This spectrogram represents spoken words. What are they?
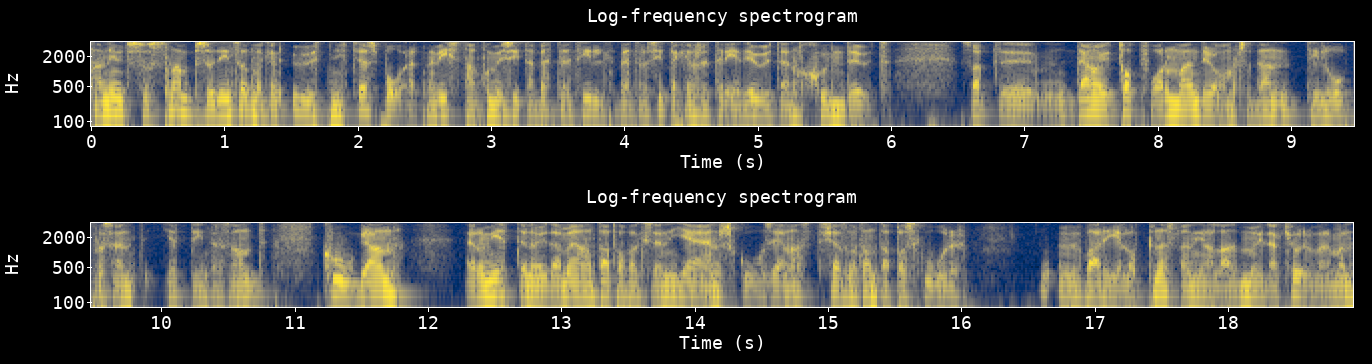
han är ju inte så snabb så det är inte så att man kan utnyttja spåret. Men visst, han kommer ju sitta bättre till. Bättre att sitta kanske tredje ut än sjunde ut. Så att eh, den har ju toppform My Dream Art så den till låg procent jätteintressant. Kogan är de jättenöjda med. Han tappar faktiskt en järnsko senast. Det känns som att han tappar skor eh, varje lopp nästan i alla möjliga kurvor. Men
